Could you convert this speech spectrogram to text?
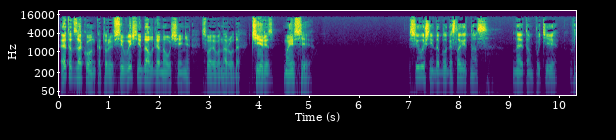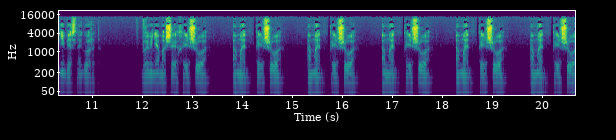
этот закон, который Всевышний дал для научения своего народа через Моисея. Всевышний да благословит нас на этом пути в небесный город. Вы меня Машеха Ишуа. Амен. Каишуа. Амен. Каишуа. Амен. Каишуа. Амен. Каишуа. Амен. Каишуа.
